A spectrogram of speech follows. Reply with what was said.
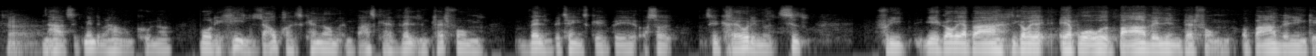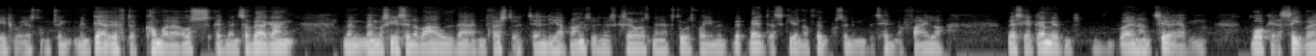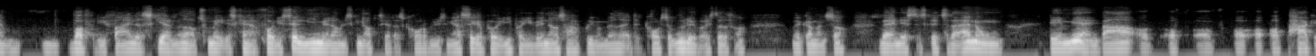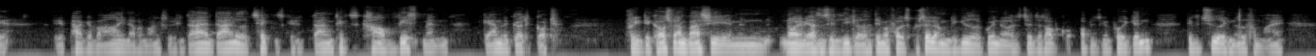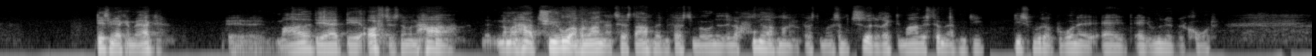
Ja. Man har et segment, man har nogle kunder, hvor det helt lavpraktisk handler om, at man bare skal have valgt en platform, valgt en betalingsgateway, og så skal kræve det noget tid. Fordi det kan godt være, at jeg, bare, det kan godt være, at jeg bruger ordet bare vælge en platform, og bare vælge en gateway og sådan ting. Men derefter kommer der også, at man så hver gang, man, man måske sender varer ud hver den første til alle de her brancher, så kræver også, at man har forståelse for, jamen, hvad der sker, når 5% af mine betalinger fejler. Hvad skal jeg gøre med dem? Hvordan håndterer jeg dem? Hvor kan jeg se, hvordan, hvorfor de fejlede? Sker der noget automatisk her? Får de selv en e-mail om, at de skal opdatere deres kortoplysning? Jeg er sikker på, at I på event også har problemer med, at et kort så udløber i stedet for. Hvad gør man så? Hvad er næste skridt? Så der er nogle, det er mere end bare at, at, at, at, at, at pakke, øh, pakke varer i en abonnementsløsning. Der er, der er noget tekniske, der er nogle tekniske krav, hvis man gerne vil gøre det godt. Fordi det kan også være, at man bare siger, jamen, når jeg er sådan set ligeglad, det må folk skulle selv om, de gider at gå ind og sætte deres op, oplysninger på igen. Det betyder ikke noget for mig. Det, som jeg kan mærke øh, meget, det er, at det er oftest, når man har når man har 20 abonnementer til at starte med den første måned, eller 100 abonnementer den første måned, så betyder det rigtig meget, hvis fem af dem de, de smutter på grund af, af, et, af et udløbet kort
